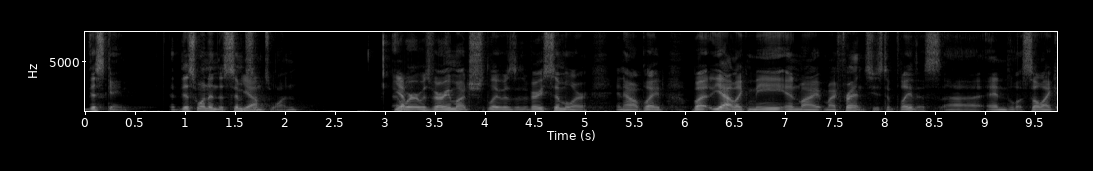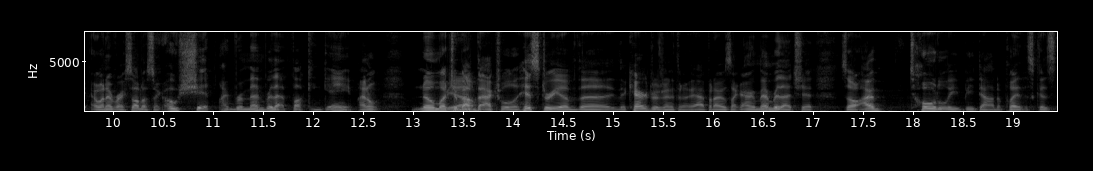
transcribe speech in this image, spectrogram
this game, this one and the Simpsons one. uh, Yep. Where it was very much, like, it was very similar in how it played, but yeah, like me and my my friends used to play this, uh, and so like whenever I saw it, I was like, oh shit, I remember that fucking game. I don't know much Yeah. about the actual history of the the characters or anything like that, but I was like, I remember that shit. So I'd totally be down to play this because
